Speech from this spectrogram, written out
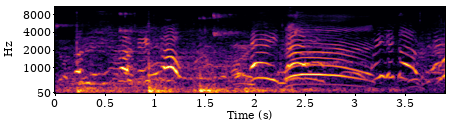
Go, Jace, go, Jace, go! Hey, nice! Way to go, Jace!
